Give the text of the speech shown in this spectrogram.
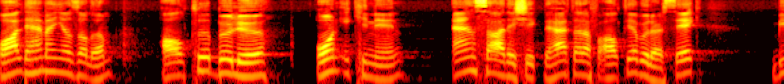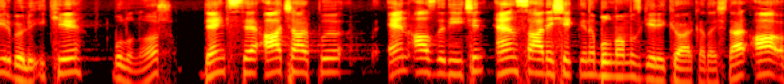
O halde hemen yazalım. 6 bölü 12'nin en sade şekli her tarafı 6'ya bölersek 1 bölü 2 bulunur. Denkse A çarpı en az dediği için en sade şeklini bulmamız gerekiyor arkadaşlar. A,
